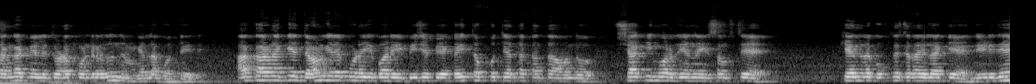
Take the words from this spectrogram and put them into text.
ಸಂಘಟನೆಯಲ್ಲಿ ತೊಡಕೊಂಡಿರೋದು ನಿಮಗೆಲ್ಲ ಗೊತ್ತೇ ಇದೆ. ಆ ಕಾರಣಕ್ಕೆ ದಾವಣಗೆರೆ ಕೂಡ ಈ ಬಾರಿ ಬಿಜೆಪಿಯ ಕೈ ತಪ್ಪುತ್ತೆ ಅಂತಕ್ಕಂಥ ಒಂದು ಶಾಕಿಂಗ್ ವರದಿಯನ್ನು ಈ ಸಂಸ್ಥೆ ಕೇಂದ್ರ ಗುಪ್ತಚರ ಇಲಾಖೆ ನೀಡಿದೆ.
